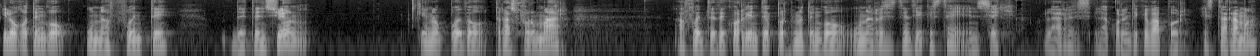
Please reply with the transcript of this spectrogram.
Y luego tengo una fuente de tensión que no puedo transformar a fuente de corriente porque no tengo una resistencia que esté en serie. La, corriente que va por esta rama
